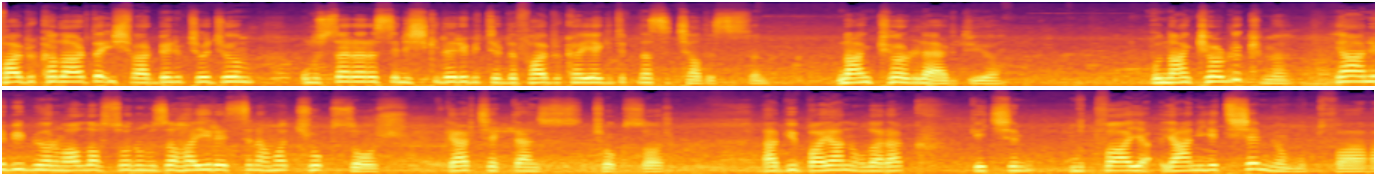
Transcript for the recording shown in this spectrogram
fabrikalarda iş var. Benim çocuğum uluslararası ilişkileri bitirdi. Fabrikaya gidip nasıl çalışsın? Nankörler diyor. Bu nankörlük mü? Yani bilmiyorum Allah sonumuza hayır etsin ama çok zor. Gerçekten çok zor. Ya bir bayan olarak geçim mutfağa yani yetişemiyor mutfağa.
